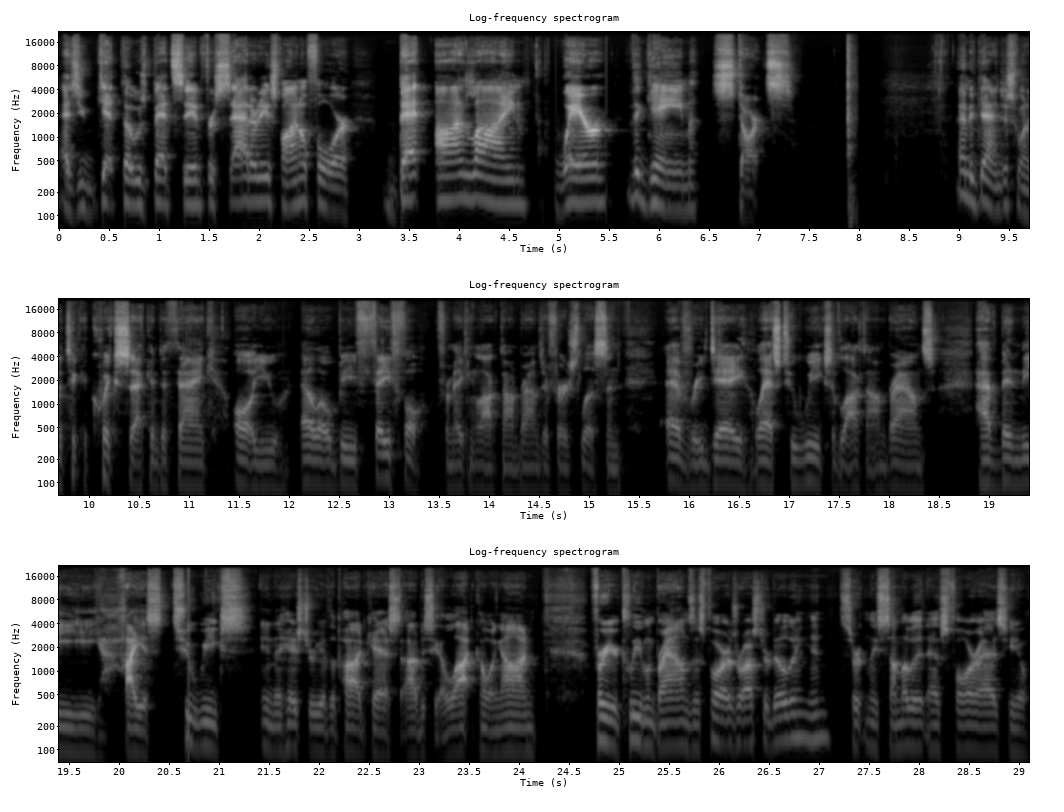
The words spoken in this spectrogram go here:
as you get those bets in for Saturday's Final Four. Bet online where the game starts. And again, just want to take a quick second to thank all you LOB faithful for making Locked On Browns your first listen every day. Last two weeks of Locked On Browns have been the highest two weeks in the history of the podcast. Obviously, a lot going on for your Cleveland Browns as far as roster building, and certainly some of it as far as, you know,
